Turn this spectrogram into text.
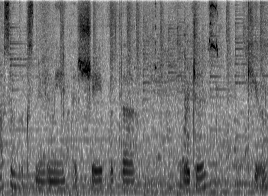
also looks new to me. This shape with the ridges. Cute.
